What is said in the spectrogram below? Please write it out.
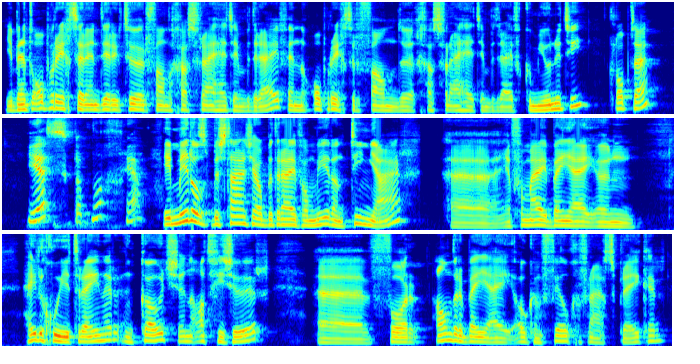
je bent oprichter en directeur van de Gastvrijheid in Bedrijf en oprichter van de Gastvrijheid in Bedrijf Community. Klopt hè? Yes, klopt nog, ja. Inmiddels bestaat jouw bedrijf al meer dan tien jaar. Uh, en voor mij ben jij een hele goede trainer, een coach, een adviseur. Uh, voor anderen ben jij ook een veelgevraagd spreker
